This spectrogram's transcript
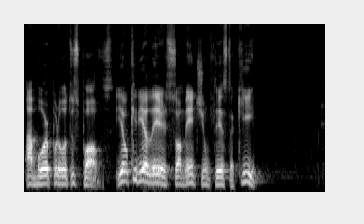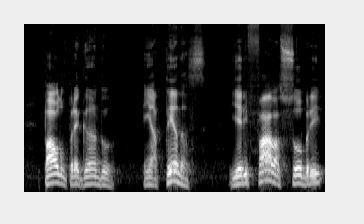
amor por outros povos. E eu queria ler somente um texto aqui, Paulo pregando em Atenas, e ele fala sobre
